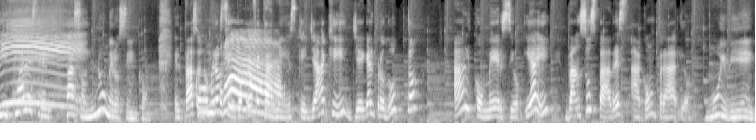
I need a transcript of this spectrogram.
¿Y cuál es el paso número 5? El paso número 5, profe Carmen, es que ya aquí llega el producto al comercio y ahí van sus padres a comprarlo. Muy bien.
